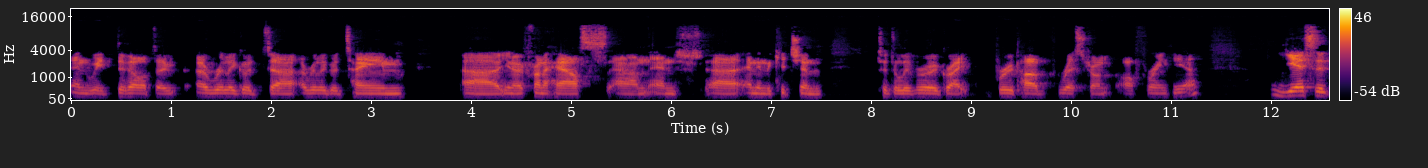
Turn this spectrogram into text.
and we developed a, a really good uh, a really good team, uh, you know, front of house um, and uh, and in the kitchen to deliver a great brew pub restaurant offering here. Yes, it,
